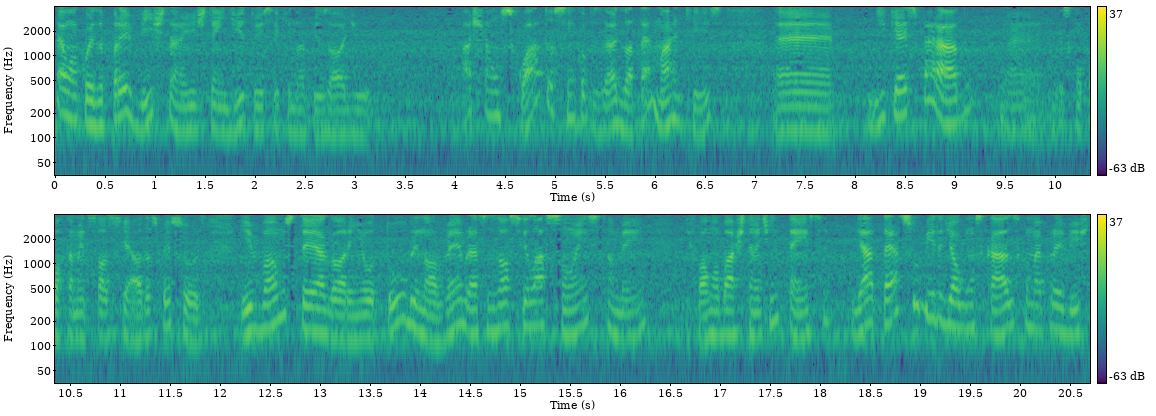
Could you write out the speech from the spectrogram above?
é uma coisa prevista, a gente tem dito isso aqui no episódio, acho que há uns 4 ou 5 episódios, até mais do que isso, é, de que é esperado é, esse comportamento social das pessoas. E vamos ter agora em outubro e novembro essas oscilações também de forma bastante intensa e até a subida de alguns casos, como é previsto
